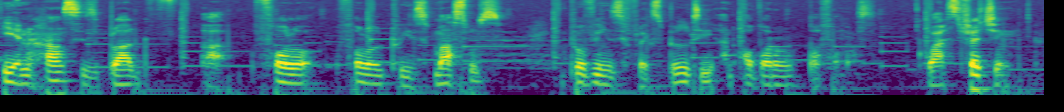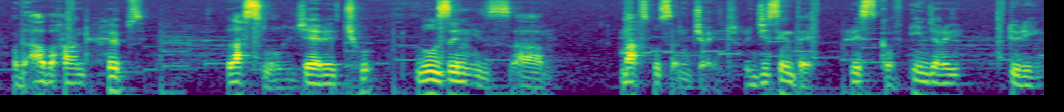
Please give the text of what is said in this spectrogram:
He enhances his blood uh, follow to his muscles, improving his flexibility and overall performance. While stretching, on the other hand, helps Laszlo Djere losing his um, muscles and joint, reducing the risk of injury during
